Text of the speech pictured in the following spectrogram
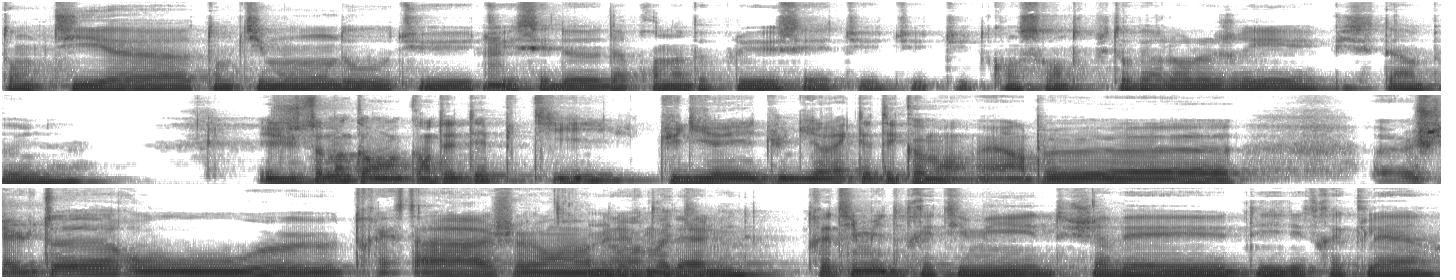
ton petit euh, ton petit monde où tu, tu Mm. essaies d'apprendre un peu plus et tu, tu, tu te concentres plutôt vers l'horlogerie. Et puis c'était un peu une Et justement, quand, quand t'étais petit, tu dirais, tu dirais que t'étais comment? Un peu euh, chahuteur ou euh, très sage, euh, non, élève très modèle? timide. Très timide. Très timide. J'avais des idées très claires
